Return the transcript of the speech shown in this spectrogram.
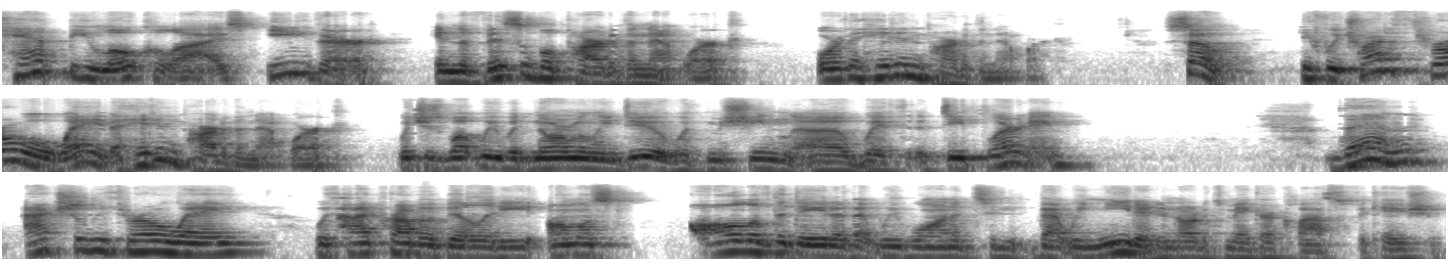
can't be localized either in the visible part of the network or the hidden part of the network. So if we try to throw away the hidden part of the network, which is what we would normally do with machine, uh, with deep learning, then actually throw away with high probability almost all of the data that we wanted to, that we needed in order to make our classification.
